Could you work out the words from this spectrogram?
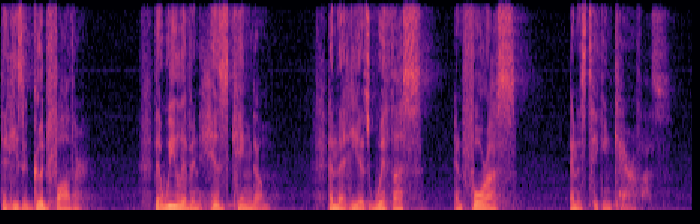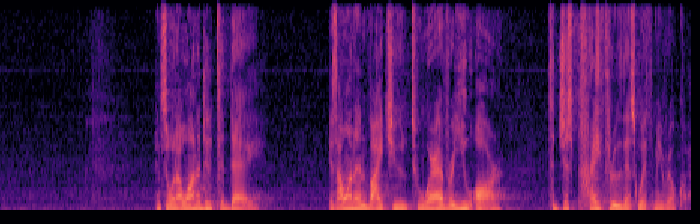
that He's a good Father, that we live in His kingdom, and that He is with us and for us and is taking care of us. And so, what I want to do today is I want to invite you to wherever you are to just pray through this with me, real quick.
